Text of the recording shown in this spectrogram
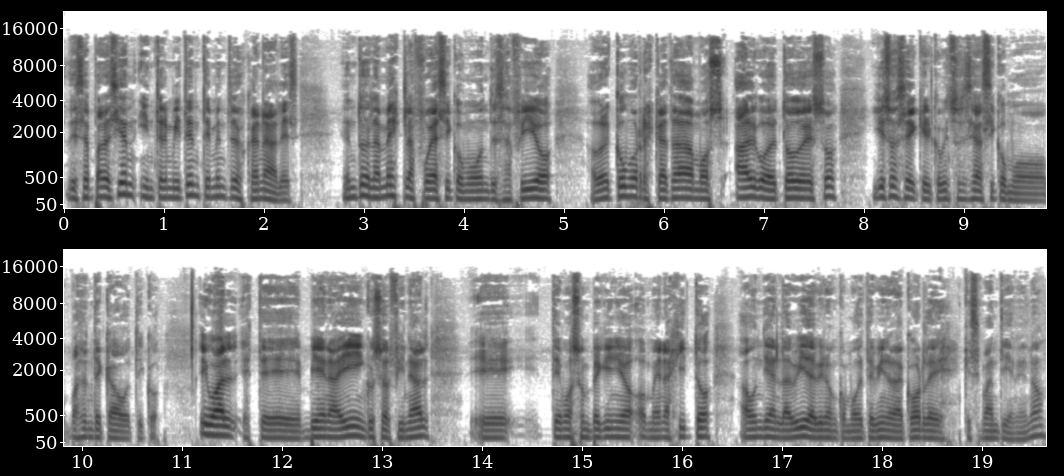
desaparecían intermitentemente los canales. Entonces la mezcla fue así como un desafío a ver cómo rescatábamos algo de todo eso y eso hace que el comienzo sea así como bastante caótico. Igual, este, bien ahí, incluso al final eh, tenemos un pequeño homenajito a un día en la vida, vieron como termina el acorde que se mantiene, ¿no?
